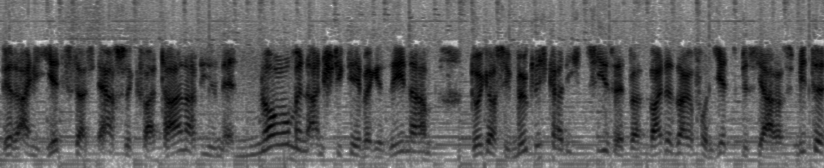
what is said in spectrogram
wäre eigentlich jetzt das erste Quartal nach diesem enormen Anstieg, den wir gesehen haben, durchaus die Möglichkeit. Ich ziehe es etwas weiter, sage von jetzt bis Jahresmitte,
